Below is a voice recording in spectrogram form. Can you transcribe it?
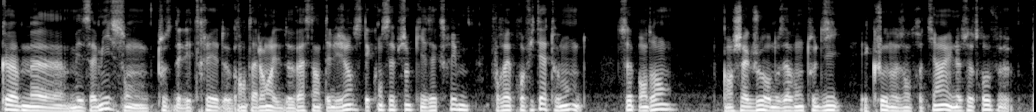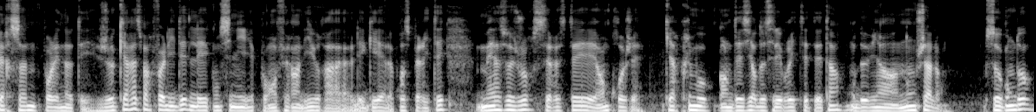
Comme euh, mes amis sont tous des lettrés de grand talent et de vaste intelligence, les conceptions qu'ils expriment pourraient profiter à tout le monde. Cependant, quand chaque jour nous avons tout dit et clos nos entretiens, il ne se trouve personne pour les noter. Je caresse parfois l'idée de les consigner pour en faire un livre à léguer à la prospérité, mais à ce jour c'est resté en projet. Car primo, quand le désir de célébrité est éteint, on devient nonchalant. Secondo,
